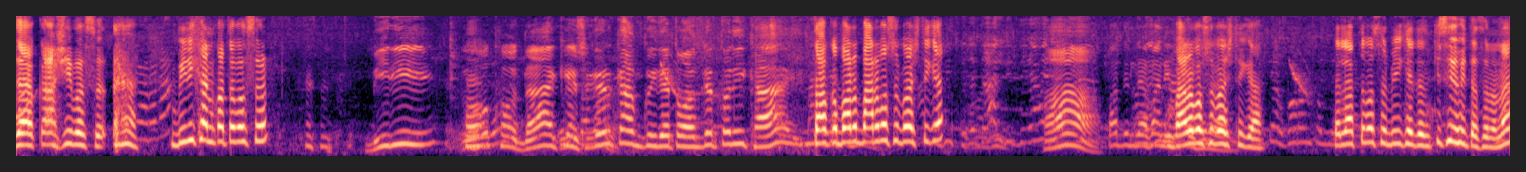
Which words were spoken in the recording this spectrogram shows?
যাক আশি বছর। বিড়ি খান কত বছর? বিড়ি? ও খোদা কেসকের কাম কইরে তোমাদের তরি খাই তাকে বারো বারো বছর বয়স থেকে? হ্যাঁ। বারো বছর বয়স থেকে? তাহলে এত বছর বিড়ি খেতেন কিছুই হইতেছে না না?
